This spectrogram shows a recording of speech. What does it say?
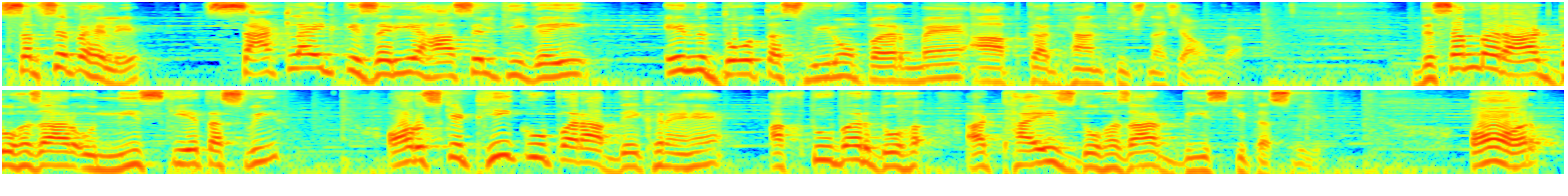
सबसे पहले, सैटेलाइट के ज़रिए हासिल की गई इन दो तस्वीरों पर मैं आपका ध्यान खींचना चाहूँगा। दिसंबर 8 2019 की यह तस्वीर और उसके ठीक ऊपर आप देख रहे हैं अक्टूबर 28 2020 की तस्वीर। और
